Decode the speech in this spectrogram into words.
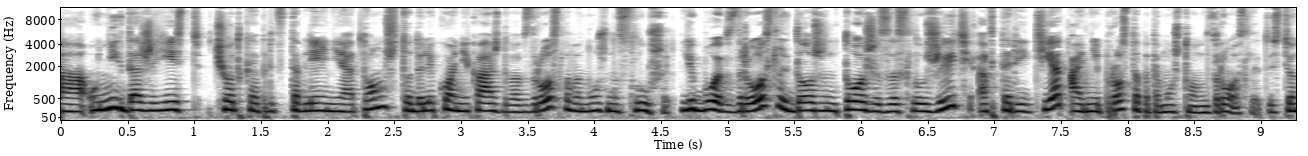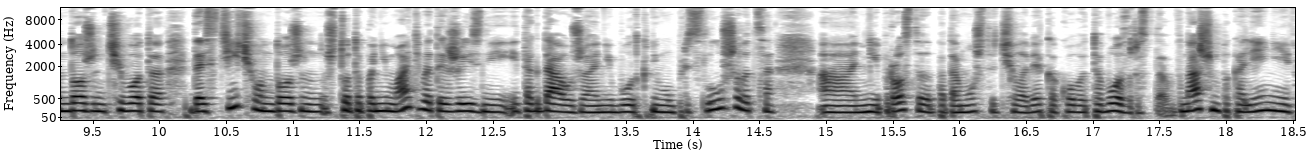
а, у них даже есть четкое представление о том, что далеко не каждого взрослого нужно слушать. Любой взрослый должен тоже заслужить авторитет, а не просто потому, что он взрослый. То есть он должен чего-то достичь, он должен что-то понимать в этой жизни, и тогда уже они будут к нему прислушиваться, а не просто потому, что человек какого-то возраста. В нашем поколении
